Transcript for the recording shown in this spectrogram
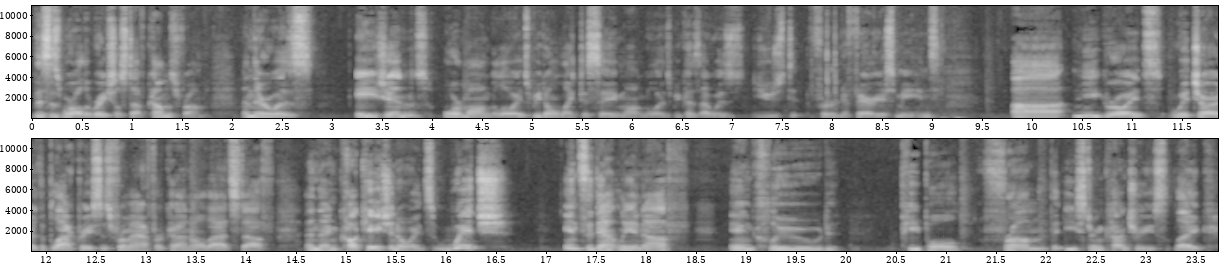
this is where all the racial stuff comes from, and there was Asians or Mongoloids. We don't like to say Mongoloids because that was used for nefarious means uh, Negroids, which are the black races from Africa and all that stuff, and then Caucasianoids, which, incidentally enough, include people from the Eastern countries, like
